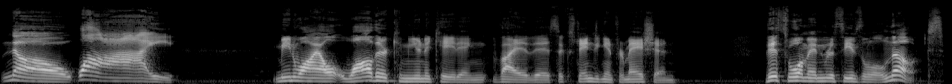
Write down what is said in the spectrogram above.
no, why? Meanwhile, while they're communicating via this, exchanging information, this woman receives a little note.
